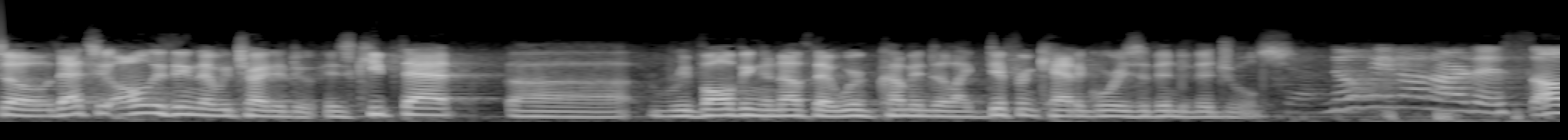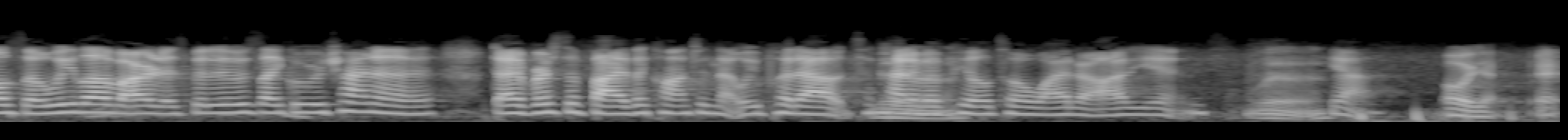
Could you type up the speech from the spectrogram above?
So that's the only thing that we try to do is keep that uh, revolving enough that we're coming to like different categories of individuals. No hate on artists. Also, we love artists, but it was like we were trying to diversify the content that we put out to kind Yeah. of appeal to a wider audience. Yeah. Yeah. Oh yeah. And-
